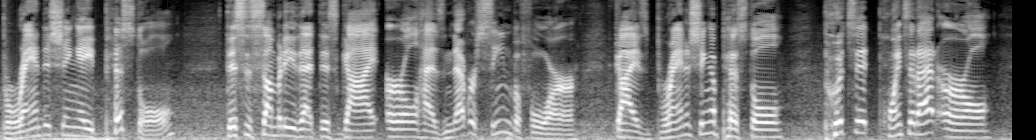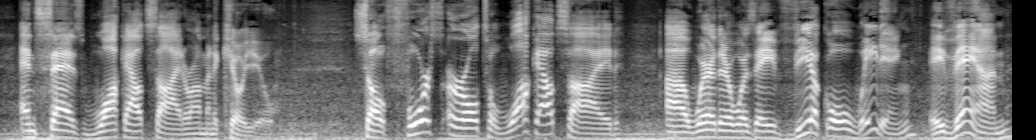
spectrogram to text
brandishing a pistol. This is somebody that this guy, Earl, has never seen before. Guy is brandishing a pistol, puts it, points it at Earl, and says, Walk outside or I'm going to kill you. So force Earl to walk outside uh, where there was a vehicle waiting, a van,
